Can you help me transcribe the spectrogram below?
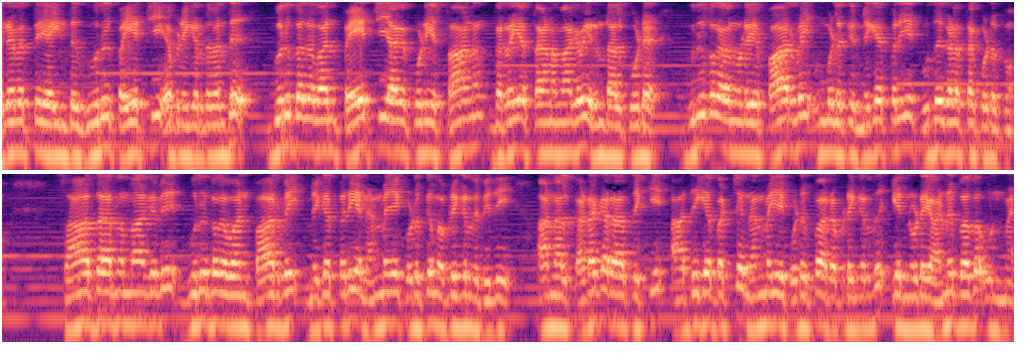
இருபத்தி ஐந்து குரு பயிற்சி அப்படிங்கிறது வந்து குரு பகவான் பயிற்சியாகக்கூடிய ஸ்தானம் விரய ஸ்தானமாகவே இருந்தால் கூட குரு பகவானுடைய பார்வை உங்களுக்கு மிகப்பெரிய குதூகலத்தை கொடுக்கும். சாதாரணமாகவே குரு பகவான் பார்வை மிகப்பெரிய நன்மையை கொடுக்கும் அப்படிங்கிறது விதி. ஆனால் கடக ராசிக்கு அதிகபட்ச நன்மையை கொடுப்பார் அப்படிங்கிறது என்னுடைய அனுபவ உண்மை.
